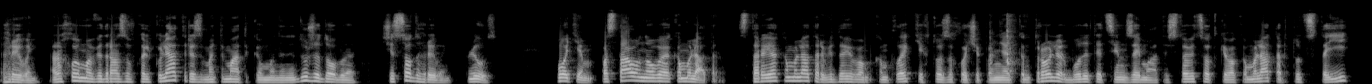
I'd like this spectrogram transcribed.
гривень. Рахуємо відразу в калькуляторі, з математикою в мене не дуже добре. 600 гривень плюс. Потім поставив новий акумулятор. Старий акумулятор віддаю вам в комплекті. Хто захоче поміняти контролер, будете цим займатися. 100% акумулятор тут стоїть.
